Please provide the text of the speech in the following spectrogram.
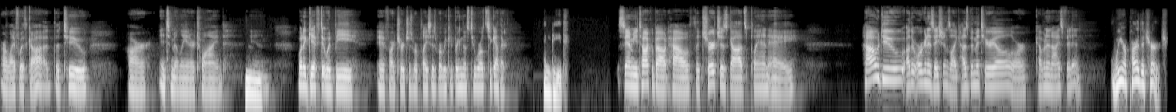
our life with God. The two are intimately intertwined. Mm. And what a gift it would be if our churches were places where we could bring those two worlds together. Indeed. Sam, you talk about how the church is God's plan A. How do other organizations like Husband Material or Covenant Eyes fit in? We are part of the church,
